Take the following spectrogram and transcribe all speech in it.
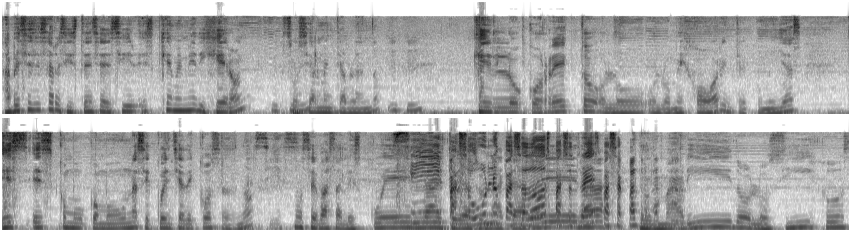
a veces esa resistencia de decir, es que a mí me dijeron, socialmente hablando, que lo correcto o lo, o lo mejor, entre comillas, es, es como, como una secuencia de cosas, ¿no? No se vas a la escuela, Sí, paso uno, una paso dos, paso tres, paso cuatro, El marido, los hijos.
